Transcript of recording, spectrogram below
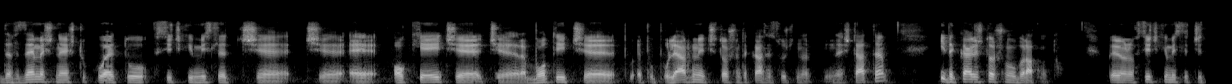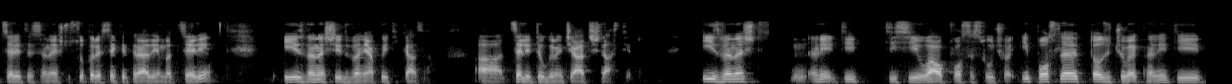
да вземеш нещо, което всички мислят, че, че е окей, okay, че, че работи, че е популярно и че точно така се случват нещата и да кажеш точно обратното. Примерно всички мислят, че целите са нещо супер и всеки трябва да има цели. И изведнъж идва някой и ти казва, а, целите ограничават щастието. И изведнъж нали, ти, ти си, вау, какво се случва. И после този човек нали, ти,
